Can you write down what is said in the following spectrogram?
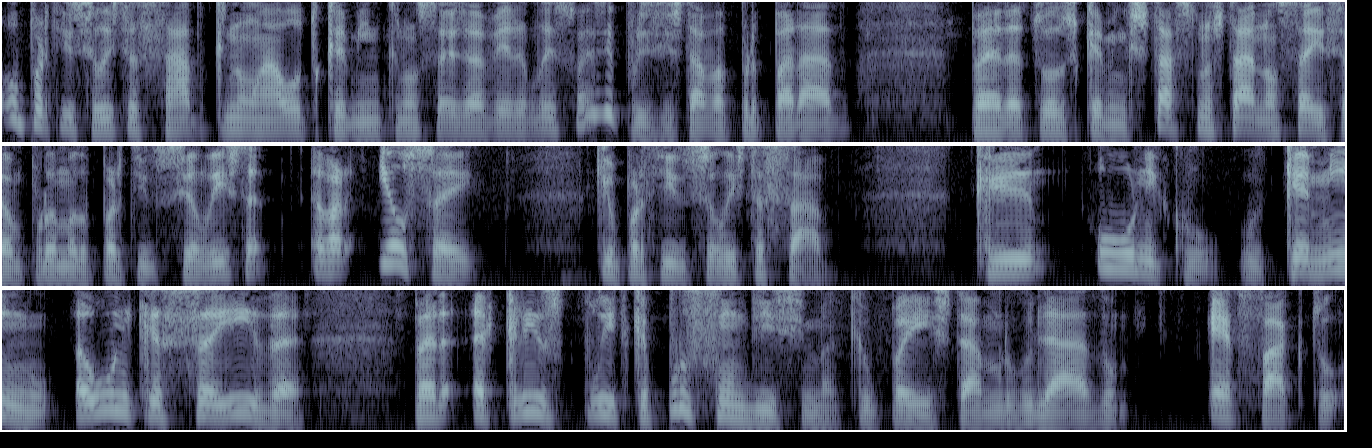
O Partido Socialista sabe que não há outro caminho que não seja haver eleições e por isso estava preparado para todos os caminhos. Está, se não está, não sei, isso é um problema do Partido Socialista. Agora, eu sei que o Partido Socialista sabe que o único caminho, a única saída para a crise política profundíssima que o país está mergulhado é, de facto,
